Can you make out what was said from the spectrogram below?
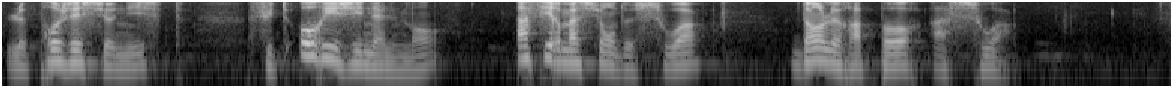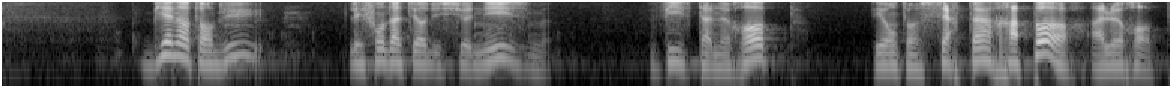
le projectionniste fut originellement affirmation de soi dans le rapport à soi. Bien entendu, les fondateurs du sionisme vivent en Europe et ont un certain rapport à l'Europe.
